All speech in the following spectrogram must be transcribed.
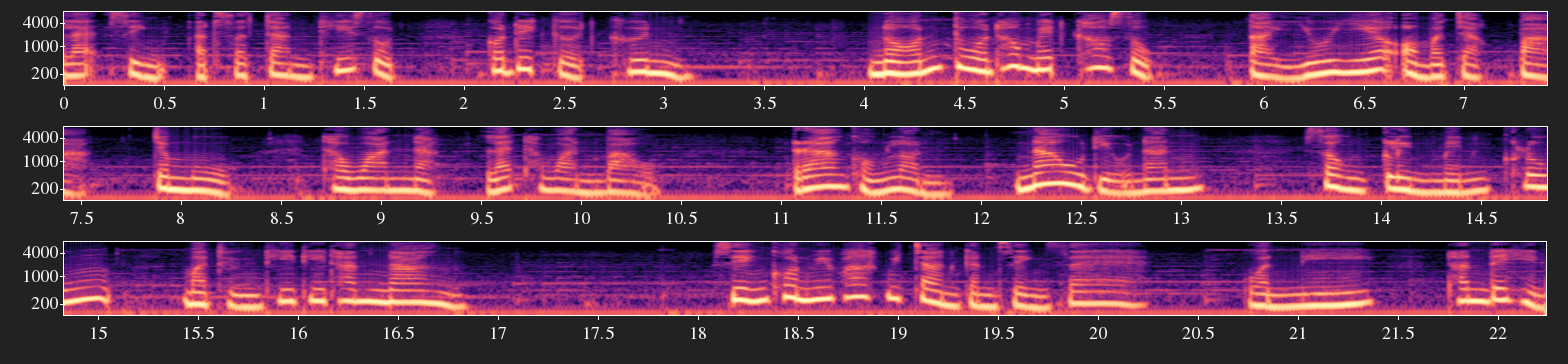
และสิ่งอัศจรรย์ที่สุดก็ได้เกิดขึ้นนอนตัวเท่าเม็ดข้าวสุก ไต่ยุ่ยเยี้ยออกมาจากปาก จมูก ทวารหนักและทวารเบา ร่างของหล่อนเน่าเดี๋ยวนั้น ส่งกลิ่นเหม็นคลุ้งมาถึงที่ที่ท่านนั่ง เสียงคนวิพากษ์วิจารณ์กันเซ็งแซ่ วันนี้ท่านได้เห็น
